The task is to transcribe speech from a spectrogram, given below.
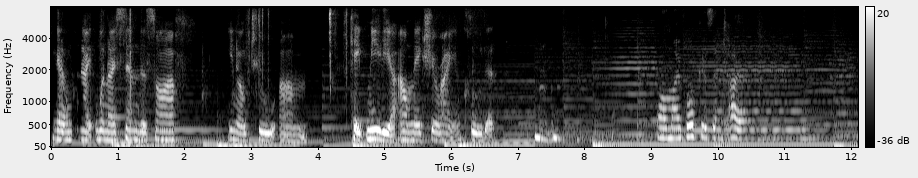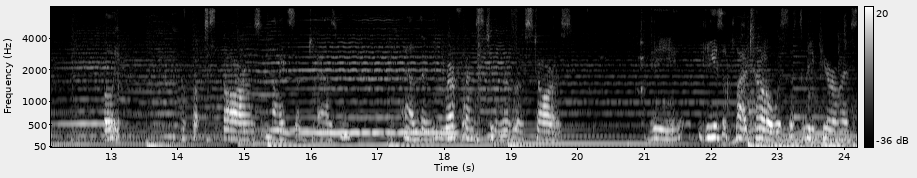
yeah, And when I, when I send this off, you know, to, um, Cape Media, I'll make sure I include it. mhm. Well, my book is entirely of stars, nights of jasmine, and the reference to River of Stars. The Giza Plateau with the three pyramids,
